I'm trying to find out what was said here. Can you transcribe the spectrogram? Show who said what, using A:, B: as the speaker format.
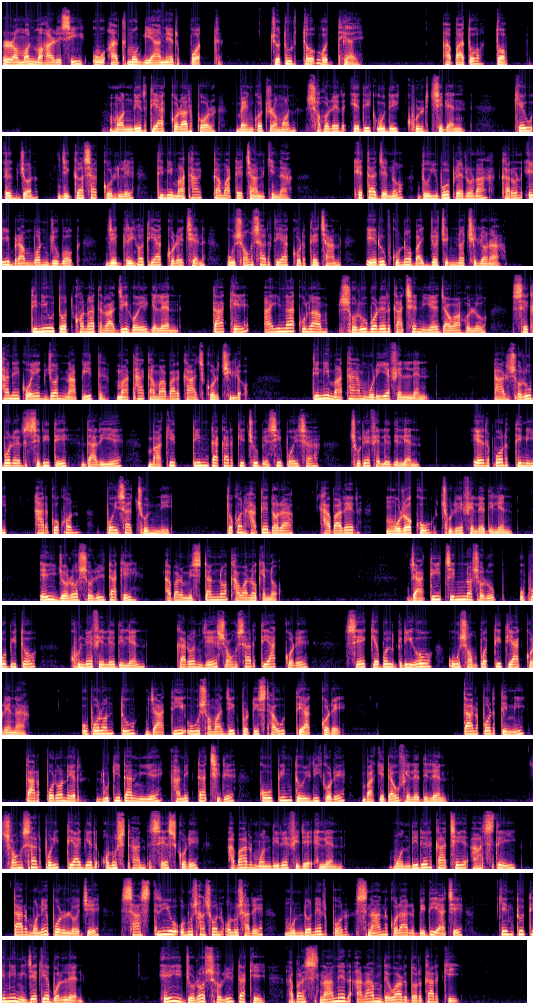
A: রমন মহারিষি ও আত্মজ্ঞানের পথ, চতুর্থ অধ্যায়, আপাত তপ। মন্দির ত্যাগ করার পর রমন শহরের এদিক ওদিক ঘুরছিলেন। কেউ একজন জিজ্ঞাসা করলে তিনি মাথা কামাতে চান কিনা। এটা যেন দৈব প্রেরণা, কারণ এই ব্রাহ্মণ যুবক যে গৃহ ত্যাগ করেছেন ও সংসার ত্যাগ করতে চান এরূপ কোনো বাহ্যচিহ্ন ছিল না। তিনিও তৎক্ষণাৎ রাজি হয়ে গেলেন। তাকে আইনা কুলাম সরোবরের কাছে নিয়ে যাওয়া হলো। সেখানে কয়েকজন নাপিত মাথা কামাবার কাজ করছিল। তিনি মাথা মুড়িয়ে ফেললেন আর সরোবরের সিঁড়িতে দাঁড়িয়ে বাকি তিন টাকার কিছু বেশি পয়সা ছুঁড়ে ফেলে দিলেন। এরপর তিনি আর কখন পয়সা ছুননি। তখন হাতে ধরা খাবারের মুরকু ছুঁড়ে ফেলে দিলেন। এই জড়ো শরীরটাকে আবার মিষ্টান্ন খাওয়ানো কেন? জাতি চিহ্ন স্বরূপ উপবিত খুলে ফেলে দিলেন, কারণ যে সংসার ত্যাগ করে, সে কেবল গৃহ ও সম্পত্তি ত্যাগ করে না, উপরন্তু জাতি ও সামাজিক প্রতিষ্ঠাও ত্যাগ করে। তারপর তিনি তার পরনের লুটিটা নিয়ে খানিকটা ছিঁড়ে কৌপিন তৈরি করে বাকিটাও ফেলে দিলেন। সংসার পরিত্যাগের অনুষ্ঠান শেষ করে আবার মন্দিরে ফিরে এলেন। মন্দিরের কাছে আসতেই তার মনে পড়ল যে শাস্ত্রীয় অনুশাসন অনুসারে মুন্ডনের পর স্নান করার বিধি আছে, কিন্তু তিনি নিজেকে বললেন, এই জড় শরীরটাকে আবার স্নানের আরাম দেওয়ার দরকার কি?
